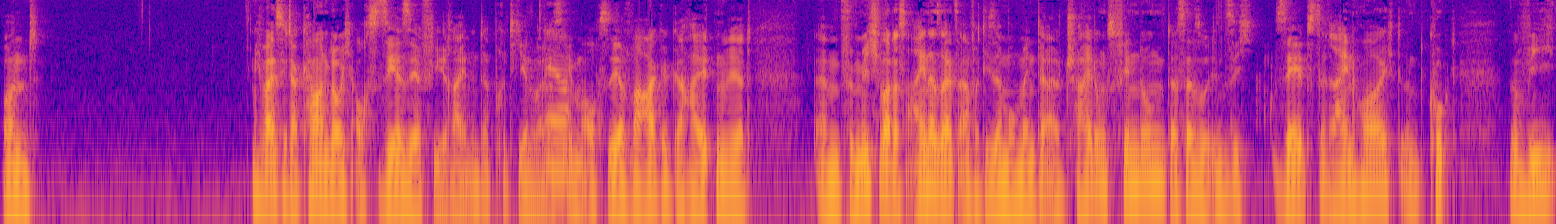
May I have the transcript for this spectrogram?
Und ich weiß nicht, da kann man, glaube ich, auch sehr, sehr viel reininterpretieren, weil ja. das eben auch sehr vage gehalten wird. Ähm, für mich war das einerseits einfach dieser Moment der Entscheidungsfindung, dass er so in sich selbst reinhorcht und guckt, so wie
